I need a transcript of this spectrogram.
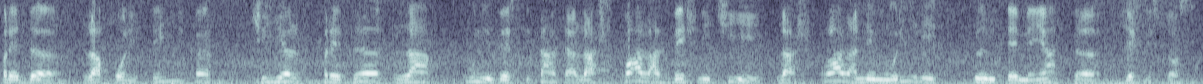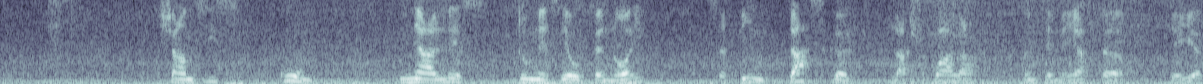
predă la Politehnică, ci el predă la universitatea, la școala veșniciei, la școala nemuririi întemeiată de Hristos. Și am zis cum ne-a ales Dumnezeu pe noi să fim dascări la școala întemeiată de El.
